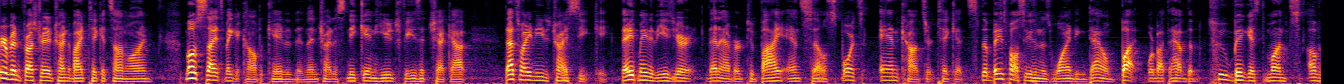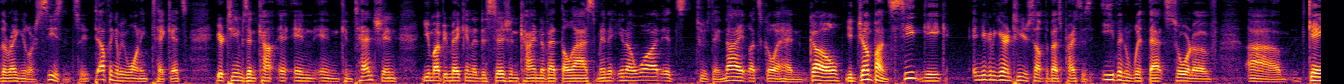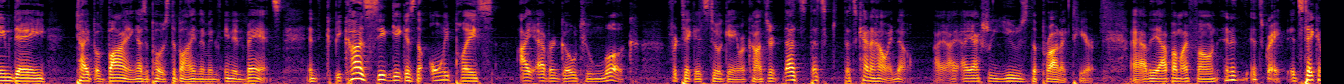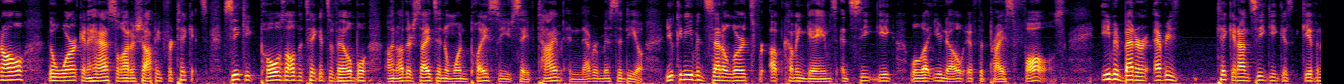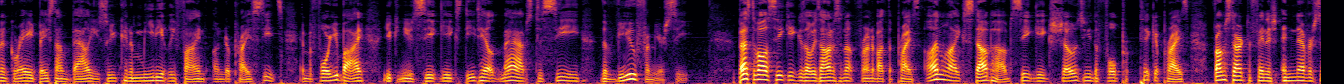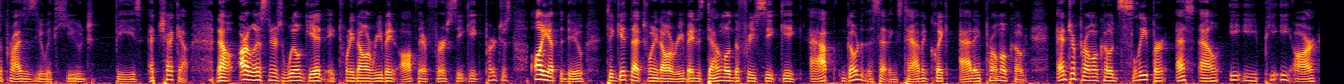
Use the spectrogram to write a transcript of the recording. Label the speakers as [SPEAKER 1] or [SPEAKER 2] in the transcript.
[SPEAKER 1] Have you ever been frustrated trying to buy tickets online? Most sites make it complicated and then try to sneak in huge fees at checkout. That's why you need to try SeatGeek. They've made it easier than ever to buy and sell sports and concert tickets. The baseball season is winding down, but we're about to have the two biggest months of the regular season. So you're definitely going to be wanting tickets. If your team's in, in in contention, you might be making a decision kind of at the last minute. You know what? It's Tuesday night. Let's go ahead and go. You jump on SeatGeek and you're going to guarantee yourself the best prices, even with that sort of uh, game day type of buying as opposed to buying them in, in advance. And because SeatGeek is the only place I ever go to look for tickets to a game or concert, that's that's that's kind of how I know. I, I, actually use the product here. I have the app on my phone, and it, it's great. It's taken all the work and hassle out of shopping for tickets. SeatGeek pulls all the tickets available on other sites into one place so you save time and never miss a deal. You can even set alerts for upcoming games, and SeatGeek will let you know if the price falls. Even better, every ticket on SeatGeek is given a grade based on value, so you can immediately find underpriced seats. And before you buy, you can use SeatGeek's detailed maps to see the view from your seat. Best of all, SeatGeek is always honest and upfront about the price. Unlike StubHub, SeatGeek shows you the full pr- ticket price from start to finish and never surprises you with huge fees at checkout. Now, our listeners will get a $20 rebate off their first SeatGeek purchase. All you have to do to get that $20 rebate is download the free SeatGeek app, go to the settings tab, and click add a promo code. Enter promo code SLEEPER, S L E E P E R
